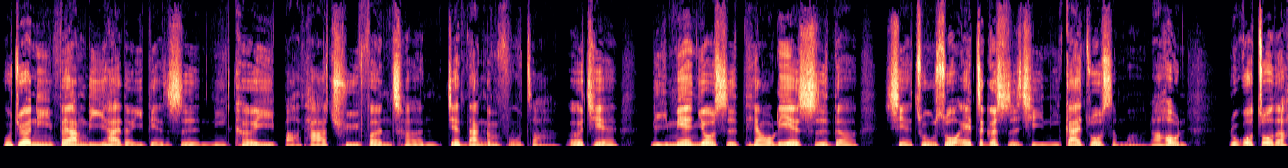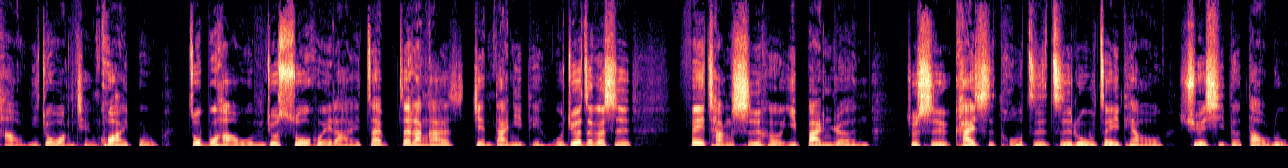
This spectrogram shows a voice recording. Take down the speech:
我觉得你非常厉害的一点是，你可以把它区分成简单跟复杂，而且里面又是条列式的写出说，哎，这个时期你该做什么，然后如果做得好，你就往前跨一步；做不好，我们就缩回来，再再让它简单一点。我觉得这个是非常适合一般人。就是开始投资之路这一条学习的道路。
